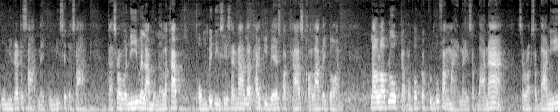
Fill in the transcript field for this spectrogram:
ภูมิรัฐศาสตร์ในภูมิเศรษฐศาสตร์ แต่สำหรับวันนี้เวลาหมดแล้วละครับ ผมปิติศรีสายนามและไทย PBS Podcast ขอลาไปก่อน เรารอบโลกกลับมาพบกับคุณผู้ฟังใหม่ในสัปดาห์หน้า สำหรับสัปดาห์นี้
